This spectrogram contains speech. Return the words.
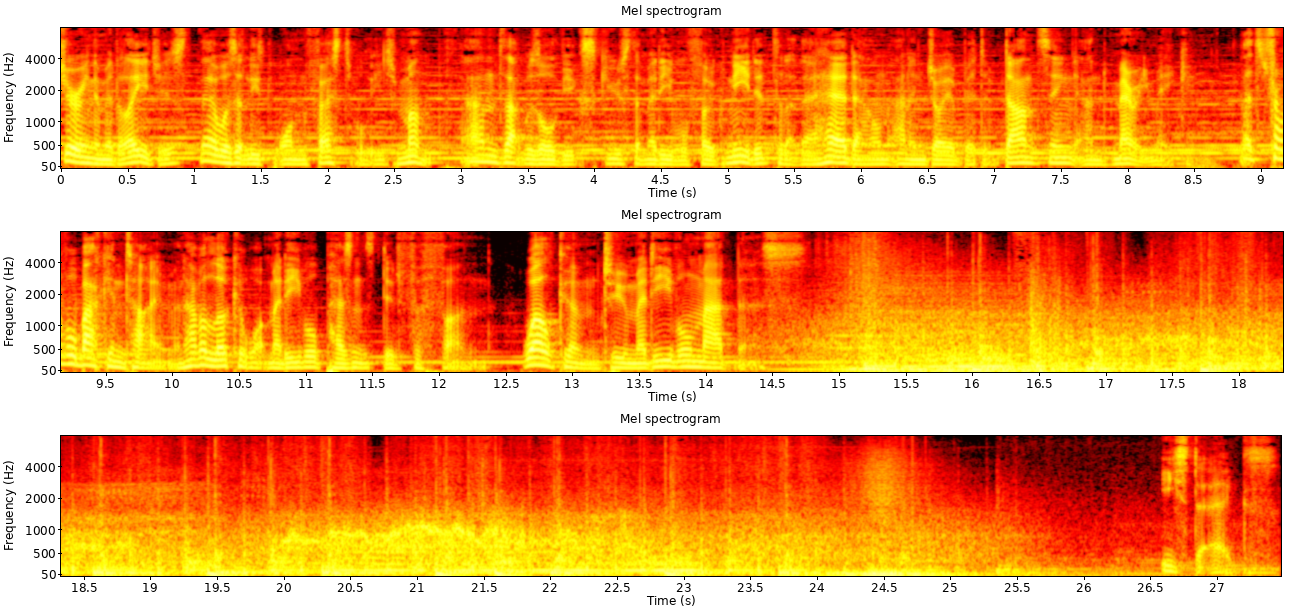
During the Middle Ages, there was at least one festival each month, and that was all the excuse that medieval folk needed to let their hair down and enjoy a bit of dancing and merrymaking. Let's travel back in time and have a look at what medieval peasants did for fun. Welcome to Medieval Madness. Easter eggs.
